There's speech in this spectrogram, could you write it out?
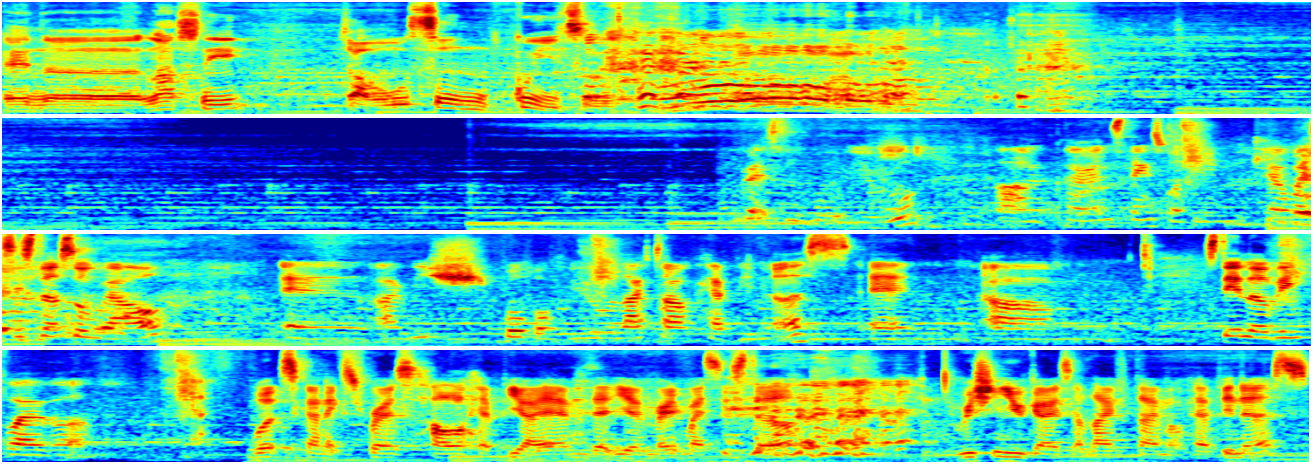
And uh, lastly, 早生贵子。 Uh, Clarence, thanks for taking care of my sister so well. And I wish both of you a lifetime of happiness and um, stay loving forever. Yeah. Words can't express how happy I am that you have married my sister. Wishing you guys a lifetime of happiness,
